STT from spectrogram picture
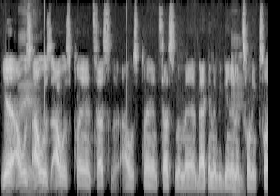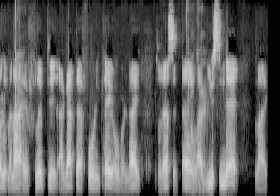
Yeah, I was. I was I was playing Tesla. I was playing Tesla, man, back in the beginning of Mhm. 2020, and I had flipped it. I got that 40k overnight. So that's the thing. Like Okay. you see that, like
